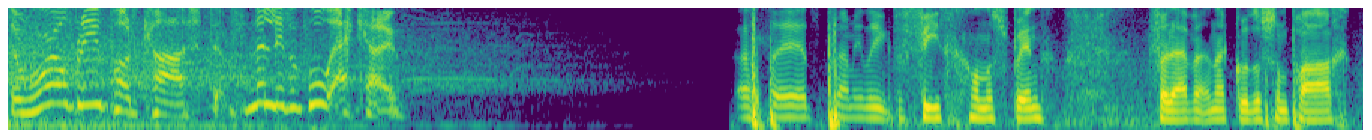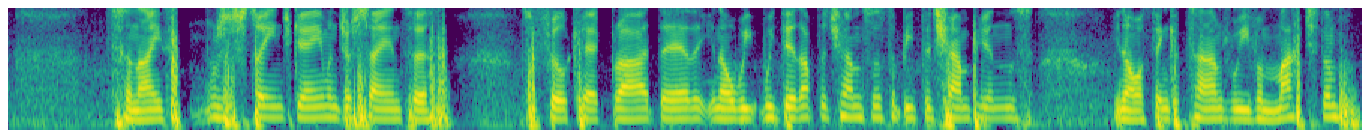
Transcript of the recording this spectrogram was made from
The Royal Blue Podcast from the Liverpool Echo. A third Premier League defeat on the spin for Everton at Goodison Park tonight. It was a strange game, and just saying to to Phil Kirkbride there that you know we, we did have the chances to beat the champions. You know I think at times we even matched them.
